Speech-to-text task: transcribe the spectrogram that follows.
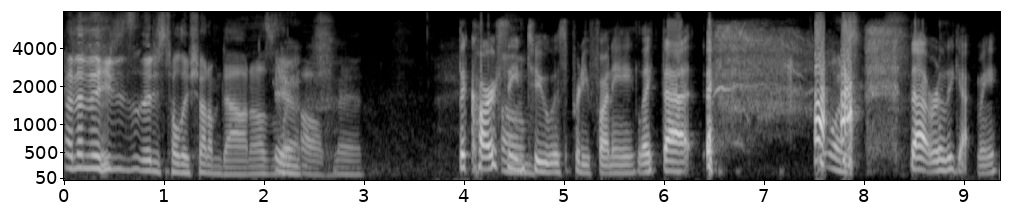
and then they just they just totally shut him down. And I was Yeah. like, oh man. the car scene Um, too was pretty funny. Like that. it was. that really got me.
